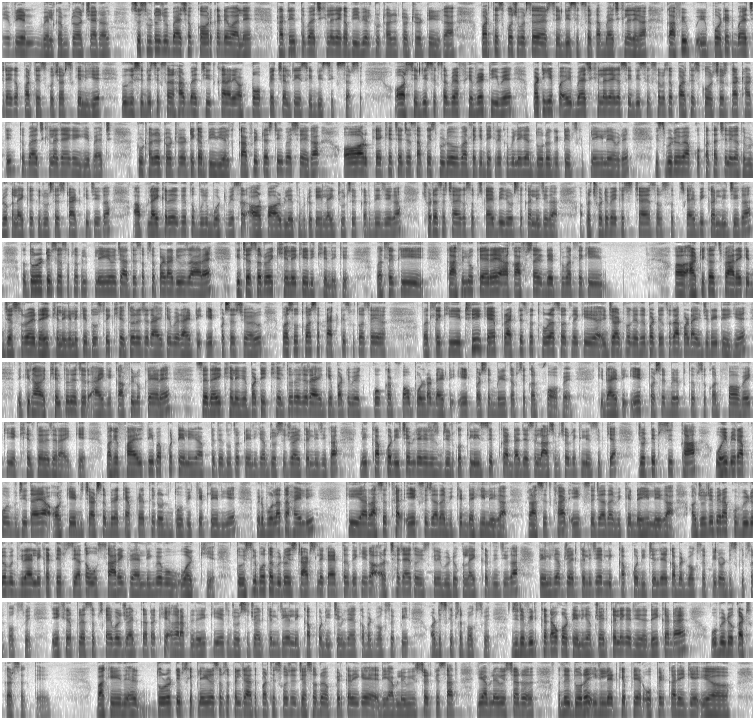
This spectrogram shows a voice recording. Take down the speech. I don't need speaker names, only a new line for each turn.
Everyone welcome to our channel so इस video जो match हम कवर करने वाले हैं थर्टीथ मैच खेला जाएगा BBL two thousand twenty twenty का। परथेस कोच वर्सेस सिडी सिक्सर का मैच खेला जाएगा। काफ़ी इंपॉर्टेंट मैच रहेगा परथेस कोचर्स के लिए, क्योंकि सिडी सिक्सर हर मैच जीत कर आ रही है और टॉप पे चल रही है सिडी सिक्सर्स और सिडी सिक्सर मेरा फेवरेट टीम है बट ये मैच खेला जाएगा Sydney Sixer versus Perth Scorchers का। थर्टीन मैच खेला जाएगा ये match two thousand twenty twenty का बी काफ़ी इंटरेस्टिंग मैच रहेगा। और क्या क्या चेंजेस आपको इस वीडियो में मतलब कि देखने को मिलेगा? दोनों की टीम्स की प्लेइंग लेवल इस वीडियो में आपको पता चलेगा तो वीडियो को लाइक करके ज़ोर से स्टार्ट कीजिएगा। आप लाइक करेंगे तो मुझे मोटिवेशन और पावर मिले तो वीडियो को लाइक ज़ोर से कर दीजिएगा। छोटा सा चैनल को सब्सक्राइब भी ज़ोर से कर लीजिएगा। अपना छोटे भाई का चैनल सब सब्सक्राइब भी कर लीजिएगा। तो दोनों टीम से सबसे पहले प्ले में जाते हैं। सबसे बड़ा न्यूज़ आ रहा है कि जसर रॉय खेले के नहीं खेले के मतलब कि काफ़ी लोग कह रहे हैं काफ़ी सारे डेट पर मतलब कि आर्टिकल्स पे आ रहे हैं कि जसर नहीं खेलेंगे, लेकिन दोस्तों खेलते नज़र आएँगे, मैं नाइन्टी एट परसेंट श्योर हूँ। बस वो थोड़ा सा प्रैक्टिस में थोड़ा सा मतलब कि ठीक है प्रैक्टिस में थोड़ा सा मतलब कि इजर्ट हो गए थे बट इतना बड़ा इंजरी नहीं है। लेकिन हाँ खेलते नज़र आएँगे, काफ़ी लोग कह रहे हैं से नहीं खेलेंगे। बट ये खेलते नज़र आएँगे बट मेरे को कन्फर्म बोल रहा नाइन्टी एट परसेंट मेरी तरफ़ से कन्फर्म है कि नाइन्टी एट परसेंट मेरे तरफ़ से कन्फर्म है कि ये खेलते नज़र आएँगे। बाकी फ़ाइल टीम आपको टेलीग्राम पे दे दूँ तो टेलीग्राम ज़ोर से ज्वाइन कर लीजिएगा। लिंक आपको नीचे मिलेगा जिनको क्लीन सिप करना जैसे लास्ट में हमने क्लीन किया, जो टिप्स था, वही मेरा आपको जिताया और के रिचार्ड सर मेरा कैप्टन थे, उन्होंने दो विकेट ले लिए। मैंने बोला था हाईली कि यार राशिद खान एक से ज़्यादा विकेट नहीं लेगा। राशिद खान एक से ज़्यादा विकेट नहीं लेगा। और जो जो मेरा आपको वीडियो में ग्रैंड लीग का टिप्स दिया था, वो सारे ग्रैंड लीग में वो वर्क किए। तो इसलिए बहुत वीडियो स्टार्ट से लेकर एंड तक देखिएगा। और अच्छा जाए तो इसके लिए वीडियो को लाइक कर दीजिएगा। टेलीग्राम ज्वाइन कर लीजिए। लिंक आपको नीचे जाए कमेंट बॉक्स में पिन और डिस्क्रिप्शन बॉक्स में। एक हज़ार प्लस सब्सक्राइबर ज्वाइन कर रखे। अगर आपने नहीं किए तो ज़ोर से ज्वाइन कर लीजिएगा। लिंक आपको नीचे मिल जाएगा कमेंट बॉक्स में पिन और डिस्क्रिप्शन बॉक्स में। जिन्हें वीड करना होगा और टेलीग्राम ज्वाइन कर लेगा। जिन्हें नहीं करना है, वो वीडियो कट कर सकते हैं। बाकी दोनों टीम्स के प्लेयर सबसे पहले जाते पड़ते सोचे जैसे उन्हें ओपन करेंगे लियाम लेविस्टर के साथ लियाम लेविस्टर मतलब दोनों इंग्लैंड के प्लेयर ओपन करेंगे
